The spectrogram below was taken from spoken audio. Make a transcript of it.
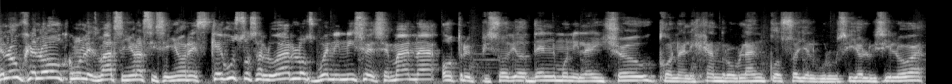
Hello, hello, ¿cómo les va, señoras y señores? Qué gusto saludarlos. Buen inicio de semana. Otro episodio del Money Line Show con Alejandro Blanco. Soy el gurucillo Luis Silva.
